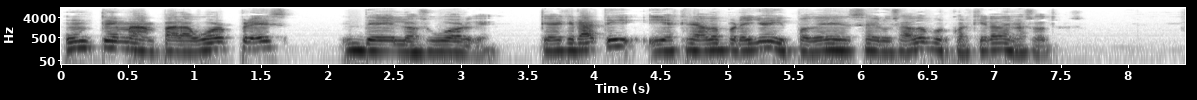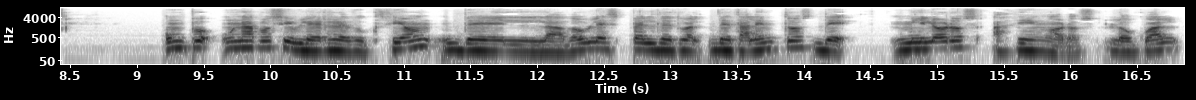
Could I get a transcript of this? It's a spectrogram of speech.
Un tema para WordPress de los Worge, que es gratis y es creado por ellos y puede ser usado por cualquiera de nosotros. una posible reducción de la doble spell de, de talentos de 1000 oros a 100 oros, lo cual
